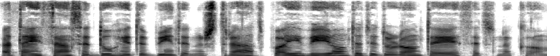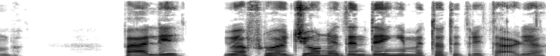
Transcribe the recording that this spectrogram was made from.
Ata i thanë se duhej të binte në shtrat, po ai vijonte t'i duronte ethet në këmbë. Pali, iu afrua Gjonit dhe ndenji me të te dritarja.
